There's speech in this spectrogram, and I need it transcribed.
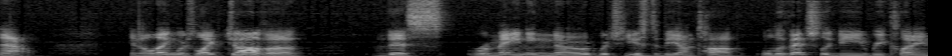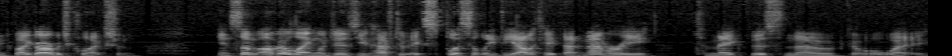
Now, in a language like Java, this remaining node, which used to be on top, will eventually be reclaimed by garbage collection. In some other languages, you have to explicitly deallocate that memory to make this node go away.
